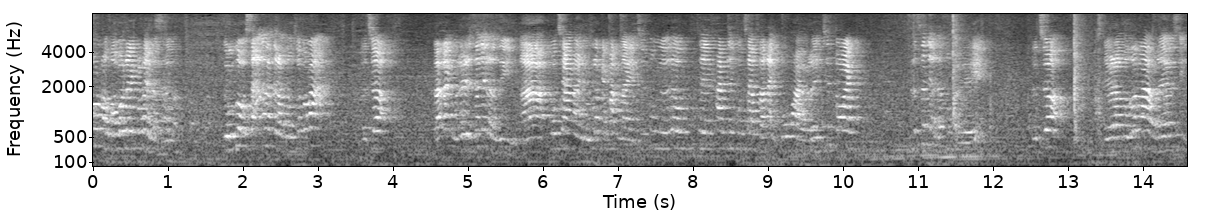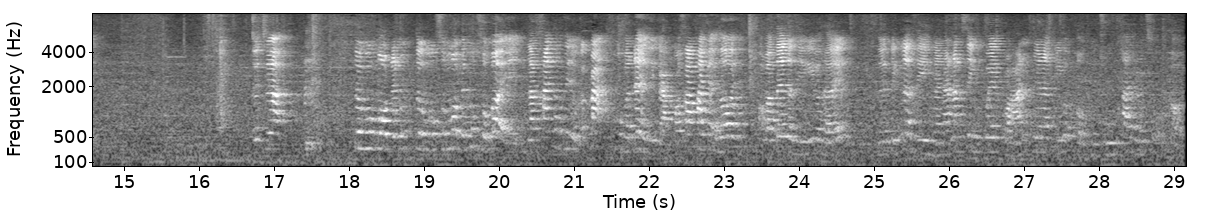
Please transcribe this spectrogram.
Không đóng dấu ở đây có thể là đúng rồi sẵn ra cái đóng dấu cho các bạn. Được chưa? Giá ảnh ở đây để xác nhận là gì? À cô trang này đúng là cái mặt này chứ không nhớ đâu. Thêm hai tên cô trang giá ảnh cô hoài ở đây chết toi. Nó xác nhận là không phải đấy được chưa? Nhớ là tôi rất là ở đây chị? Được chưa? Từ mục 1 đến, từ mục số 1 đến mục số 7 là khai thông tin của các bạn. Không vấn đề gì cả, có sao khai vậy thôi. Họ vào tên là gì ghi vào đấy? Giới tính là gì? Ngày tháng năm sinh, quê quán như là ký hộ khẩu thường trú, khai theo sổ hộ khẩu.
